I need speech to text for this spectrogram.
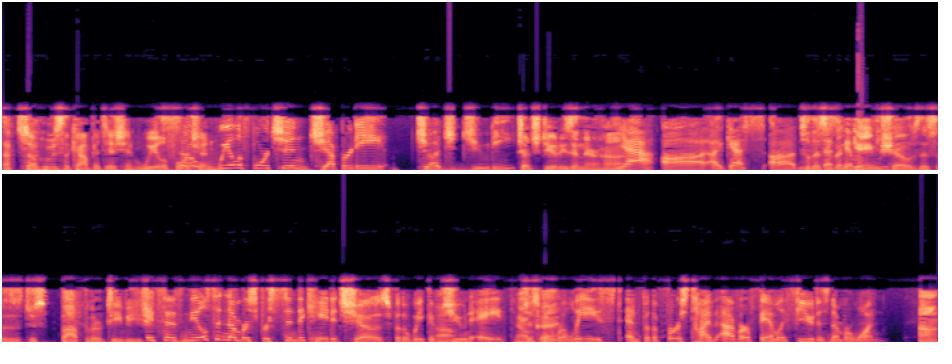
So who's the competition? Wheel of Fortune. So, Wheel of Fortune, Jeopardy, Judge Judy. Judge Judy's in there, huh? Yeah, uh, I guess. Um, So this isn't game Feud- shows. This is just popular TV shows. It says Nielsen numbers for syndicated shows for the week of Oh. June 8th have just been released, and for the first time ever, Family Feud is number one. Huh.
